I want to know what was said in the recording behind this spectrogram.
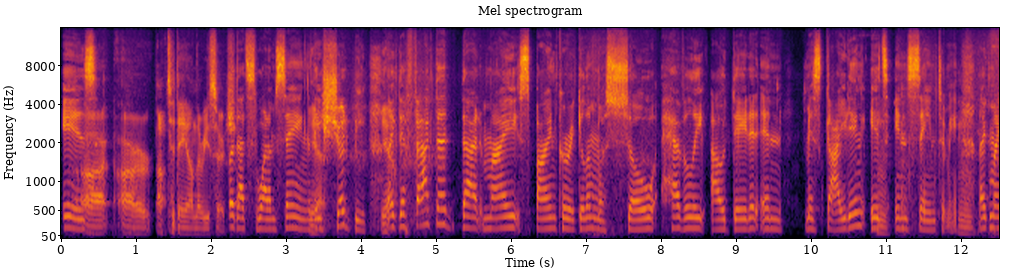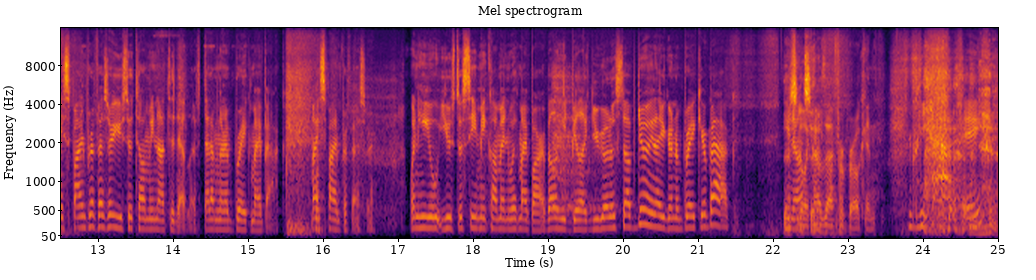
Is are are up to date on the research. But that's what I'm saying. Yeah. They should be. Yeah. Like the fact that that my spine curriculum was so heavily outdated and misguiding, it's Hmm. insane to me. Like my spine professor used to tell me not to deadlift, that I'm gonna break my back. My spine professor. When he used to see me come in with my barbell, he'd be like, "You gotta stop doing that. You're gonna break your back." You That's know, like, how's that for broken? yeah. Eh?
